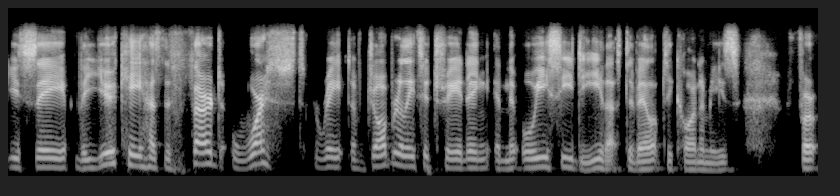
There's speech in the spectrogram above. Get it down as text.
you say the UK has the third worst rate of job related training in the OECD, that's developed economies, for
